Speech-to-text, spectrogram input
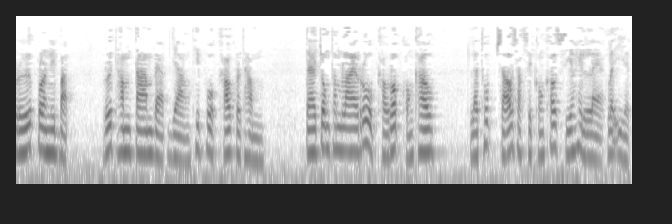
หรือปรนิบัติหรือทำตามแบบอย่างที่พวกเขากระทำแต่จงทำลายรูปเคารพของเขา และทุบเสาศักดิ์สิทธิ์ของเขาเสียให้แหลกละเอียด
